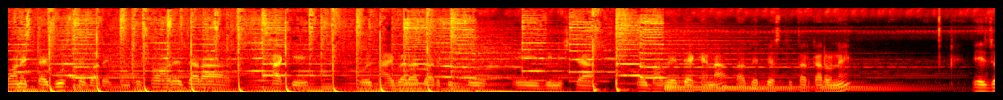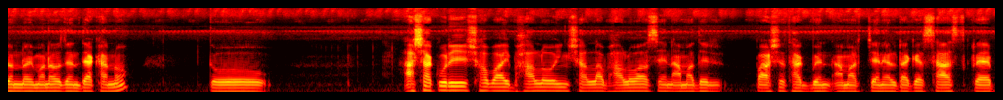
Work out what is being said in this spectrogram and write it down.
অনেকটাই বুঝতে পারে। কিন্তু শহরে যারা থাকে, ওই ভাই বেড়াদার কিন্তু এই জিনিসটা ওইভাবে দেখে না তাদের ব্যস্ততার কারণে। এই জন্যই মনে হয় দেখানো। তো আশা করি সবাই ভালো, ইনশাল্লাহ ভালো আছেন। আমাদের পাশে থাকবেন, আমার চ্যানেলটাকে সাবস্ক্রাইব,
